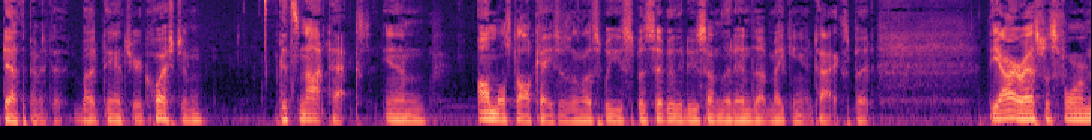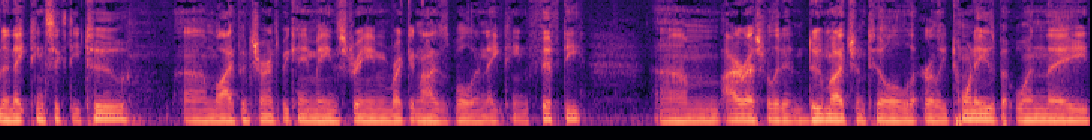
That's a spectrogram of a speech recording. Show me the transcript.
death benefit. But to answer your question, it's not taxed in almost all cases unless we specifically do something that ends up making it taxed. But the IRS was formed in 1862. Um, life insurance became mainstream, recognizable in 1850. Um, IRS really didn't do much until the early 20s, but when they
